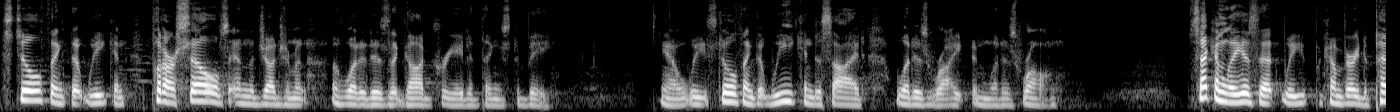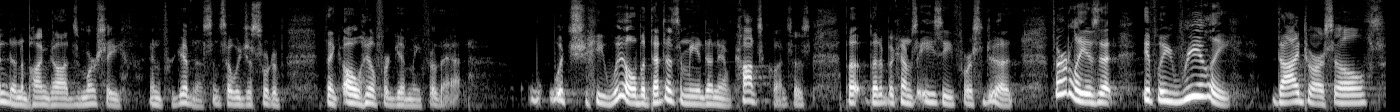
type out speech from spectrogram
still think that we can put ourselves in the judgment of what it is that God created things to be. You know, we still think that we can decide what is right and what is wrong. Secondly, is that we become very dependent upon God's mercy and forgiveness. And so we just sort of think, oh, he'll forgive me for that, which he will, but that doesn't mean it doesn't have consequences. But, but it becomes easy for us to do it. Thirdly, is that if we really died to ourselves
